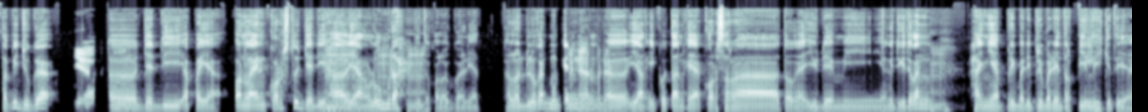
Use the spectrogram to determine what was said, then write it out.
Tapi juga Iya. eh, jadi apa ya? Online course tuh jadi Hmm, hal yang lumrah hmm, hmm. gitu kalau gue lihat. Kalau dulu kan mungkin Benar, benar. eh, yang ikutan kayak Coursera atau kayak Udemy yang gitu-gitu kan Mm. hanya pribadi-pribadi yang terpilih gitu ya.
